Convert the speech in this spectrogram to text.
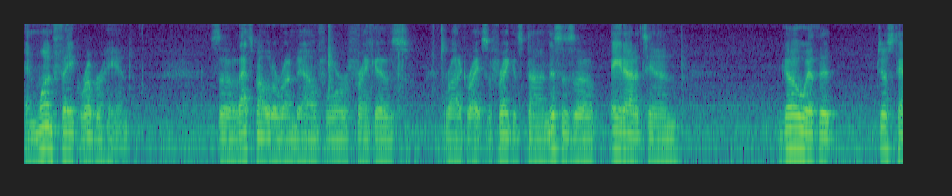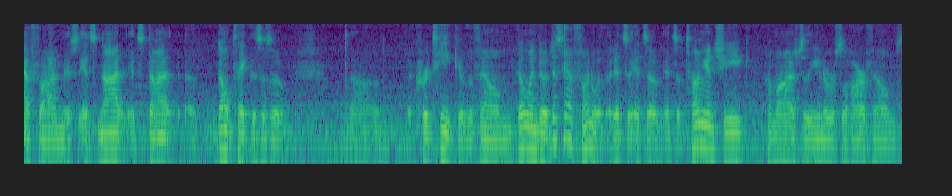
And one fake rubber hand. So that's my little rundown for Franco's Erotic Rites of Frankenstein. This is a 8 out of 10. Go with it. Just have fun. It's it's not it's not. Uh, don't take this as a uh, a critique of the film. Go into it. Just have fun with it. It's a, it's a it's a tongue-in-cheek homage to the Universal horror films,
